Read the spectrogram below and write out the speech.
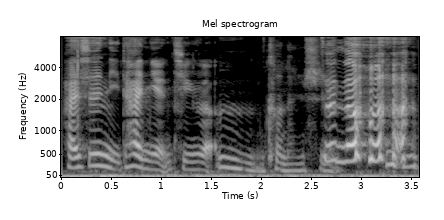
还是你太年轻了？嗯，可能是。真的吗？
